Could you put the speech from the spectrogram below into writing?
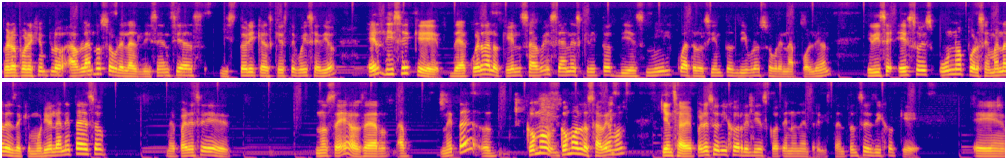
pero por ejemplo, hablando sobre las licencias históricas que este güey se dio, él dice que de acuerdo a lo que él sabe, se han escrito 10.400 libros sobre Napoleón y dice, eso es uno por semana desde que murió. La neta, eso me parece, no sé, o sea, neta, ¿cómo, cómo lo sabemos? ¿Quién sabe? Pero eso dijo Ridley Scott en una entrevista. Entonces dijo que eh,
